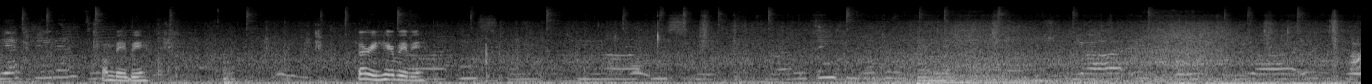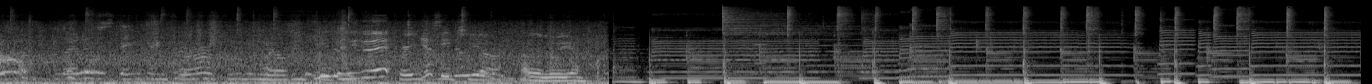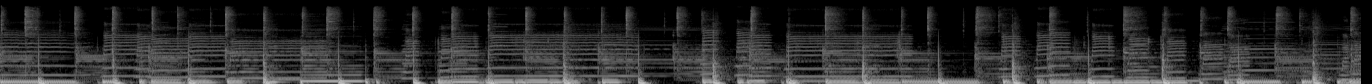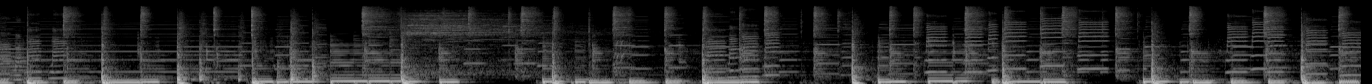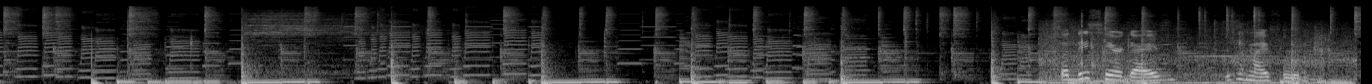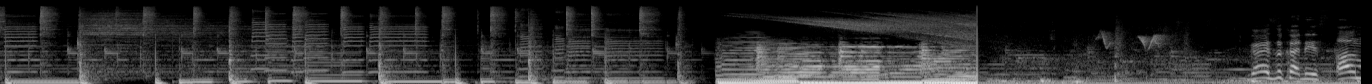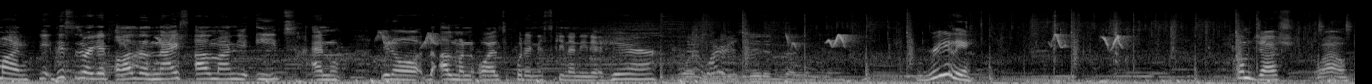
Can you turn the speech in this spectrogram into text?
Yes, Jaden? Come, baby. Very here, baby. Deleted it? Yes, he it. Hallelujah. So this here, guys, this is my food. Guys, look at this almond. This is where you get all the nice almond you eat, and you know the almond oil to put in your skin and in your hair. Really? Come, Josh. Wow,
